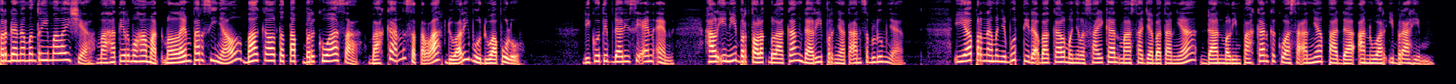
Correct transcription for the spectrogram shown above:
Perdana Menteri Malaysia Mahathir Mohamad melempar sinyal bakal tetap berkuasa bahkan setelah 2020. Dikutip dari CNN, hal ini bertolak belakang dari pernyataan sebelumnya. Ia pernah menyebut tidak bakal menyelesaikan masa jabatannya dan melimpahkan kekuasaannya pada Anwar Ibrahim.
